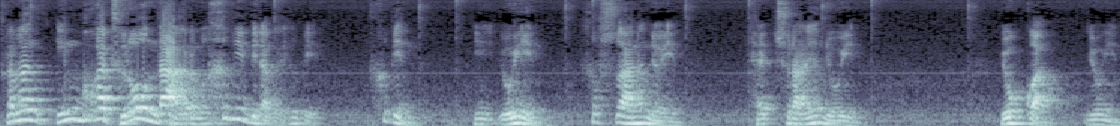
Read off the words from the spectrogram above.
그러면 인구가 들어온다 그러면 흡입이라고 해요. 흡입. 흡인. 이 요인, 흡수하는 요인, 배출하는 요인, 요건, 요인,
